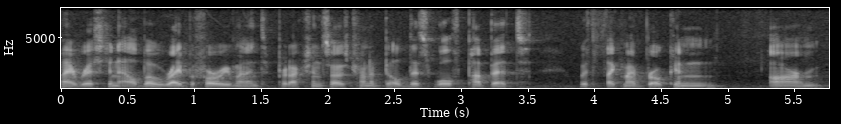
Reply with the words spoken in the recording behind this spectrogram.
my wrist and elbow right before we went into production, so I was trying to build this wolf puppet with like my broken arm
